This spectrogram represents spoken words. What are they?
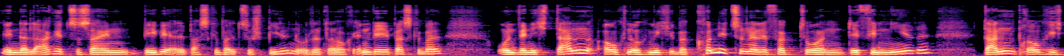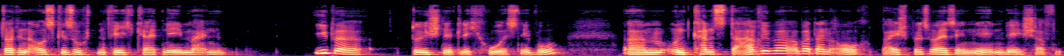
in der Lage zu sein, BBL-Basketball zu spielen oder dann auch NBA-Basketball. Und wenn ich dann auch noch mich über konditionelle Faktoren definiere, dann brauche ich dort in ausgesuchten Fähigkeiten eben ein überdurchschnittlich hohes Niveau ähm, und kann es darüber aber dann auch beispielsweise in die NBA schaffen,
